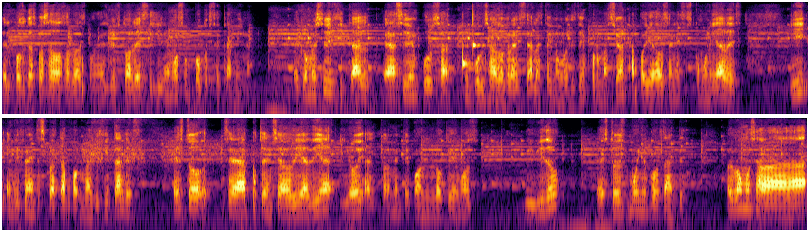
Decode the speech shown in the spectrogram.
el podcast pasado sobre las comunidades virtuales, seguiremos un poco este camino. El comercio digital ha sido impulsa impulsado gracias a las tecnologías de información apoyados en esas comunidades y en diferentes plataformas digitales. Esto se ha potenciado día a día y hoy actualmente con lo que hemos vivido, esto es muy importante. Hoy vamos a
